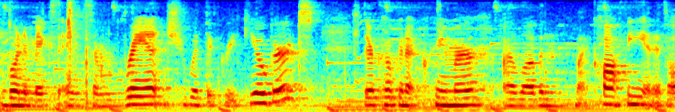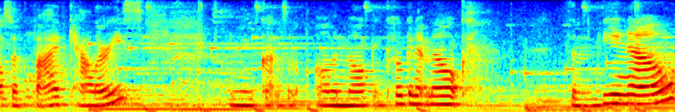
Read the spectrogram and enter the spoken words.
I'm going to mix in some ranch with the Greek yogurt. Their coconut creamer I love in my coffee, and it's also five calories. And we've gotten some almond milk and coconut milk, some vino,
